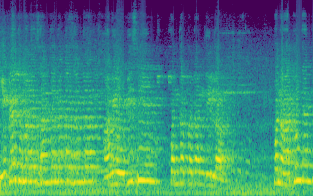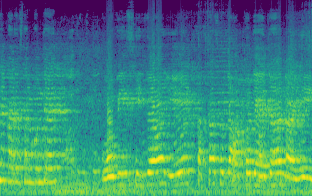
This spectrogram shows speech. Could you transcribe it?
इकडे तुम्हाला सांगता नका सांगत आम्ही ओबीसी पंतप्रधान दिलं. पण आतून त्यांचे कार्यस्थान कोणते आहेत? ओबीसीचा एक टक्का सुद्धा हक्क द्यायचा नाही.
